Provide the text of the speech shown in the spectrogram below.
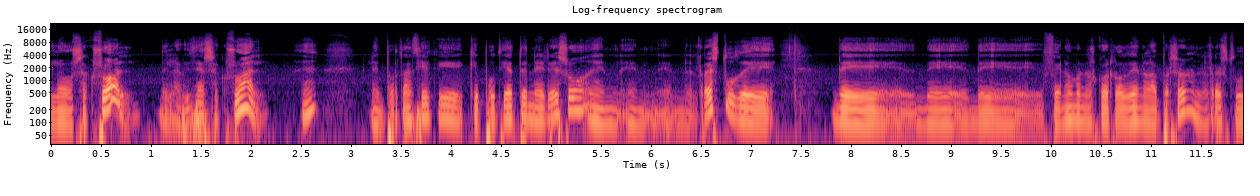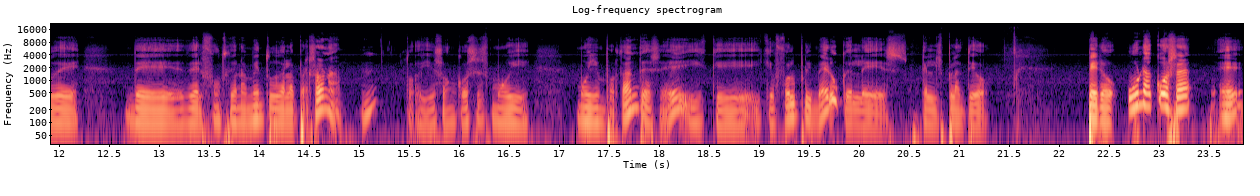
lo sexual de la vida sexual la importancia que, podía tener eso en, el resto de, de, fenómenos que rodean a la persona, en el resto de, del funcionamiento de la persona. Todo ello son cosas muy muy importantes ¿eh? y, que, fue el primero que les, que les planteó. Pero una cosa, ¿eh?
